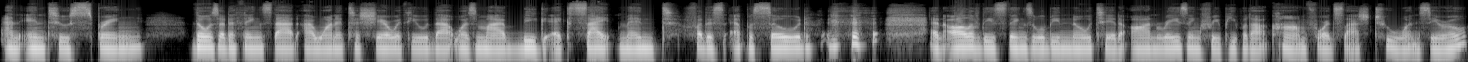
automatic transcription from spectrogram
and into spring. Those are the things that I wanted to share with you. That was my big excitement for this episode. and all of these things will be noted on raisingfreepeople.com forward slash 210.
